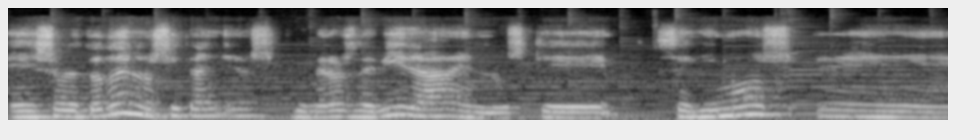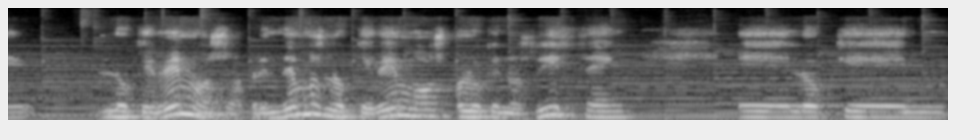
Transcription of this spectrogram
eh, sobre todo en los siete años primeros de vida, en los que seguimos eh, lo que vemos, aprendemos lo que vemos o lo que nos dicen, eh, lo que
